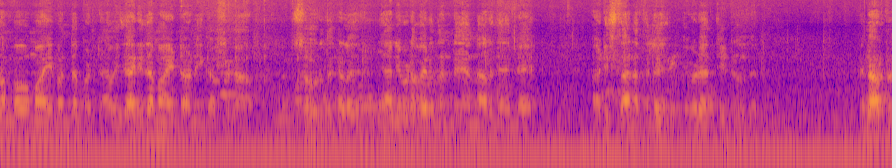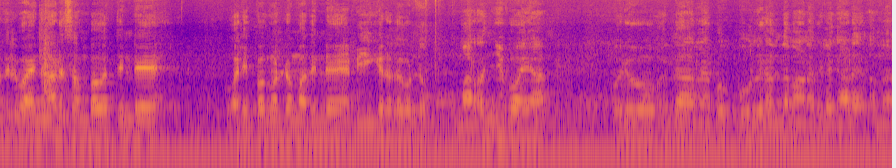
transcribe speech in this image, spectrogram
സംഭവവുമായി ബന്ധപ്പെട്ട് അവിചാരിതമായിട്ടാണ് ഈ കർഷക സുഹൃത്തുക്കൾ ഞാനിവിടെ വരുന്നുണ്ട് എന്ന് അറിഞ്ഞതിന്റെ അടിസ്ഥാനത്തിൽ ഇവിടെ എത്തിയിട്ടുള്ളത്. യഥാർത്ഥത്തിൽ വയനാട് സംഭവത്തിന്റെ വലിപ്പം കൊണ്ടും അതിന്റെ ഭീകരത കൊണ്ടും മറഞ്ഞുപോയ ഒരു എന്താ പറയുക ഭൂദുരന്തമാണ് വിലങ്ങാട് അന്ന്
